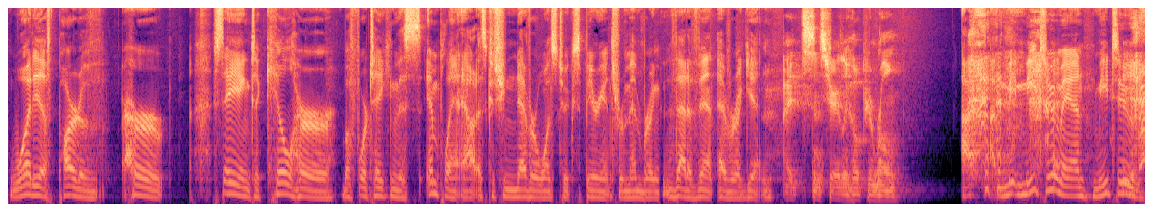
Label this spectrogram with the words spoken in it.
what if part of her saying to kill her before taking this implant out is because she never wants to experience remembering that event ever again. I sincerely hope you're wrong. I, I me, me too, man. Me too.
